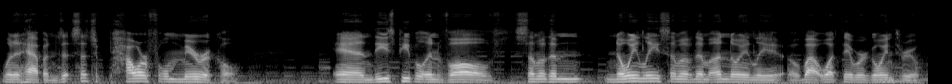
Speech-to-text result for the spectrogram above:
when it happened. It's such a powerful miracle. And these people involved, some of them knowingly, some of them unknowingly, about what they were going through.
